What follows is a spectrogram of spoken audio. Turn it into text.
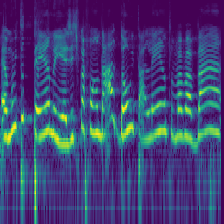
É muito tênue. A gente vai falando, ah, dom e talento, babá.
